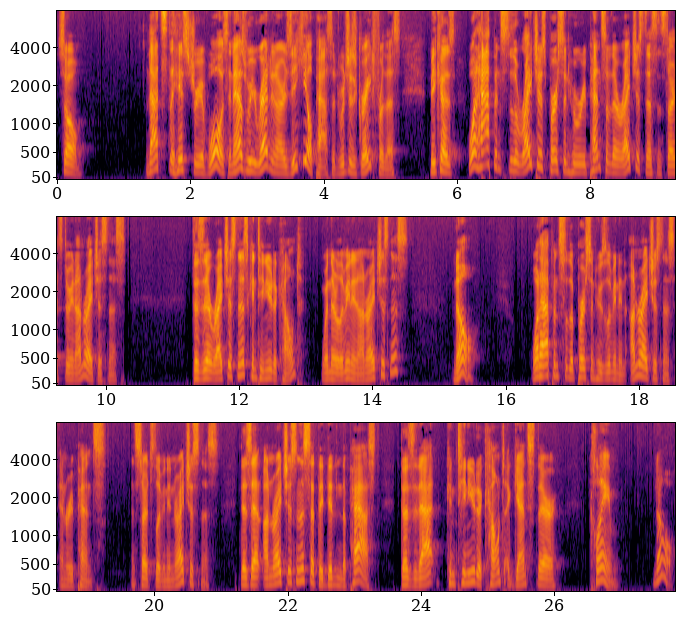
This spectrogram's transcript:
So that's the history of woes. And as we read in our Ezekiel passage, which is great for this, because what happens to the righteous person who repents of their righteousness and starts doing unrighteousness? Does their righteousness continue to count when they're living in unrighteousness? No. What happens to the person who's living in unrighteousness and repents and starts living in righteousness? Does that unrighteousness that they did in the past, does that continue to count against their claim? No.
